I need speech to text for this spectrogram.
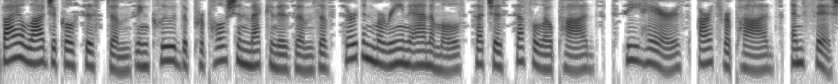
Biological systems include the propulsion mechanisms of certain marine animals such as cephalopods, sea hares, arthropods, and fish.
